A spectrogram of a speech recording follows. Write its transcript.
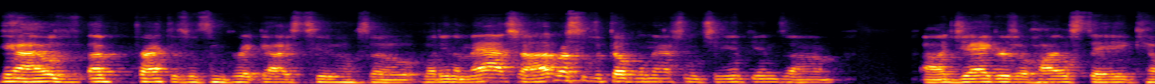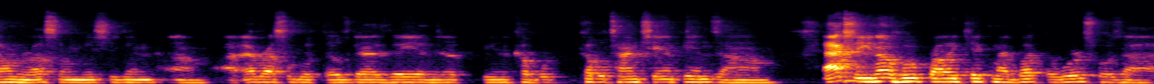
Yeah, I was. I've practiced with some great guys too. So, but in a match, I wrestled a couple national champions. Um, uh, Jaggers, Ohio State, Kellen Russell, Michigan. Um, I, I, wrestled with those guys. They ended up being a couple couple time champions. Um, actually, you know who probably kicked my butt the worst was uh,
